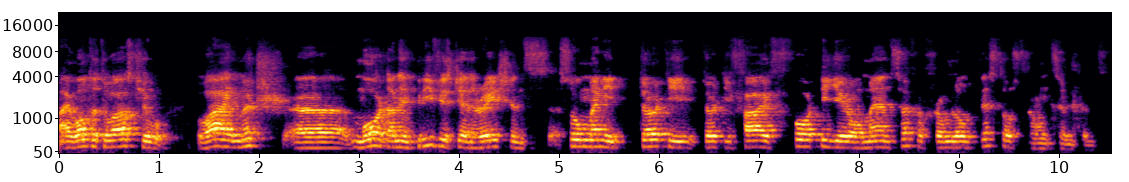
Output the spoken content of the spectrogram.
I wanted to ask you why much uh, more than in previous generations so many 30 35 40 year old men suffer from low testosterone symptoms.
